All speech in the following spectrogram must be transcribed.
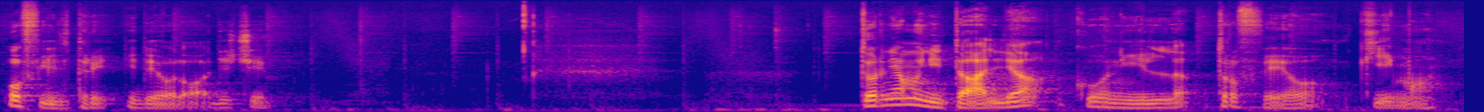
o filtri ideologici. Torniamo in Italia con il trofeo Kima.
